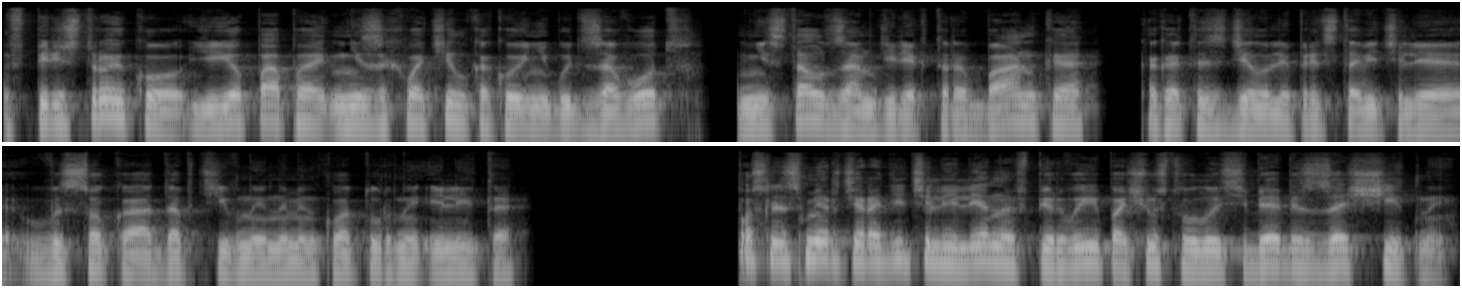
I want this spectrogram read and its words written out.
В перестройку ее папа не захватил какой-нибудь завод, не стал замдиректора банка, как это сделали представители высокоадаптивной номенклатурной элиты. После смерти родителей Лена впервые почувствовала себя беззащитной.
